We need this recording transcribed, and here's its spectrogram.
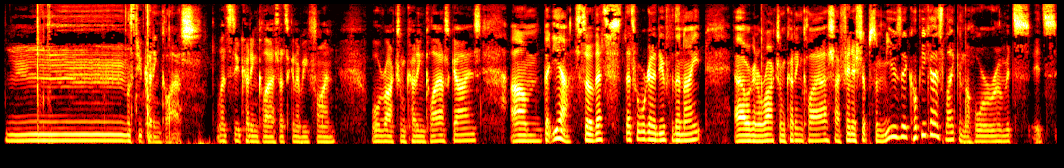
Mm, let's do Cutting Class. Let's do Cutting Class. That's going to be fun. We'll rock some Cutting Class, guys. Um, but yeah, so that's that's what we're going to do for the night. Uh, we're gonna rock some cutting class. I finished up some music. Hope you guys like in the horror room. It's it's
